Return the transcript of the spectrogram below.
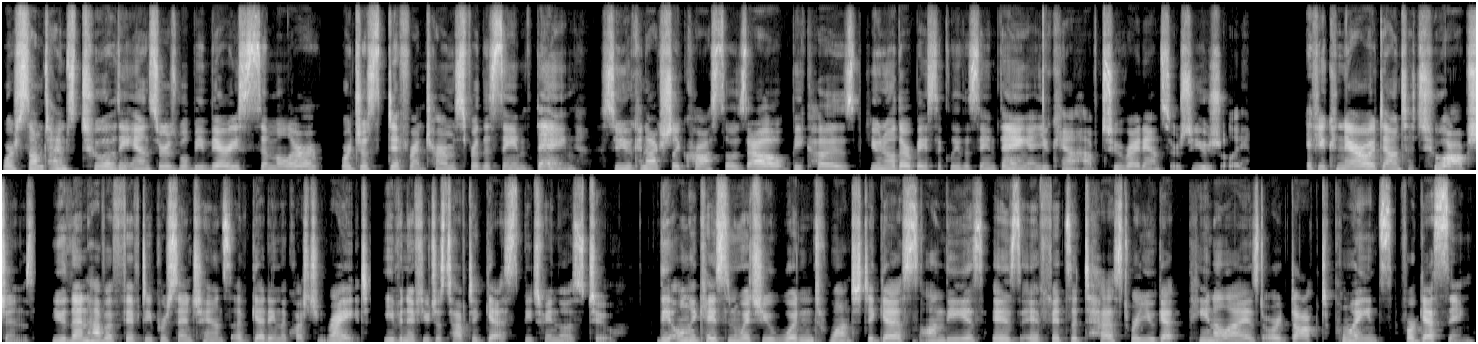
Or sometimes two of the answers will be very similar or just different terms for the same thing. So you can actually cross those out because you know they're basically the same thing and you can't have two right answers usually. If you can narrow it down to two options, you then have a 50% chance of getting the question right, even if you just have to guess between those two. The only case in which you wouldn't want to guess on these is if it's a test where you get penalized or docked points for guessing,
